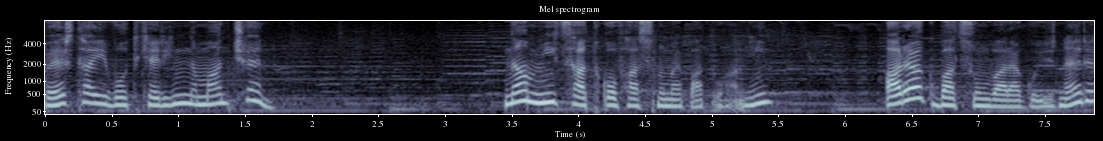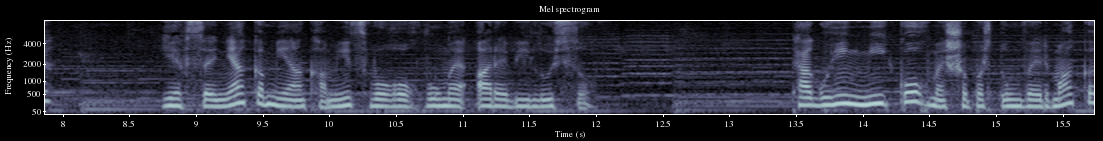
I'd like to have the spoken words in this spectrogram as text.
Բերթայի ոտքերին նման չեն։ Նա մի ցածկով հասնում է պատուհանին, արագ բացում վարագույրները եւ սենյակը միանգամից ողողվում է արևի լույսով։ Թագուհին մի կողմ է շպրտում վերմակը,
